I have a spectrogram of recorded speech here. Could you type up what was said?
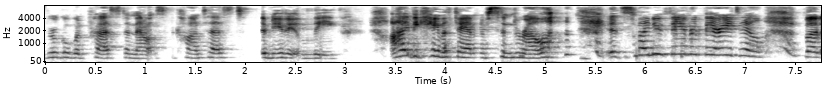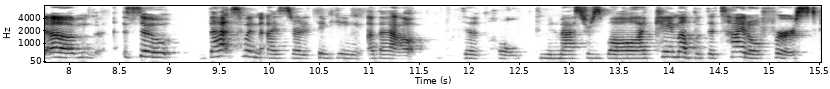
Rooglewood Press announced the contest, immediately I became a fan of Cinderella. it's my new favorite fairy tale. But um, so that's when I started thinking about the whole the Moon Masters Ball. I came up with the title first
